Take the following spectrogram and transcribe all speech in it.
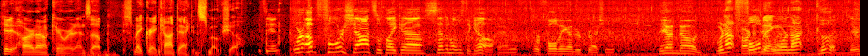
Hit it hard. I don't care where it ends up. Just make great contact and smoke show. It's in. We're up four shots with like uh, seven holes to go. Yeah, we're, we're folding under pressure. The unknown. We're not hard to deal folding. We're not good. There's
